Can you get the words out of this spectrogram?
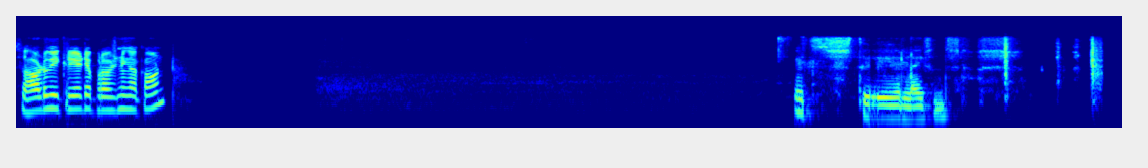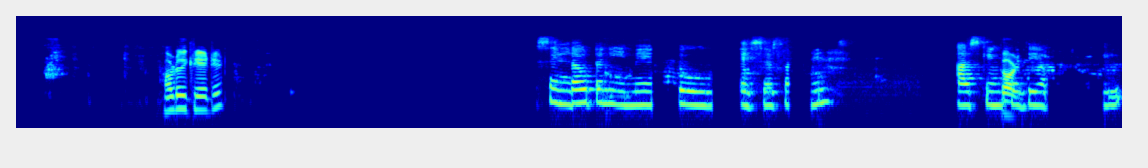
so how do we create a provisioning account? It's the license. how do we create it? Send out an email to SF admin asking Got for it. the approval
